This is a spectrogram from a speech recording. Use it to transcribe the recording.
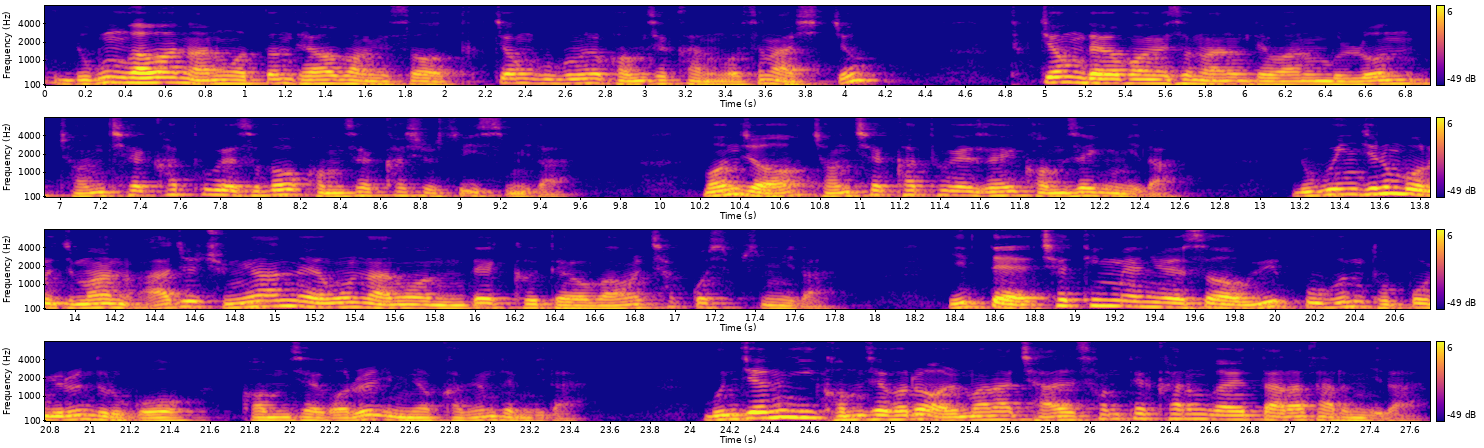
누군가와 나누었던 대화방에서 특정 부분을 검색하는 것은 아시죠? 특정 대화방에서 나눈 대화는 물론 전체 카톡에서도 검색하실 수 있습니다. 먼저 전체 카톡에서의 검색입니다. 누구인지는 모르지만 아주 중요한 내용을 나누었는데 그 대화방을 찾고 싶습니다. 이때 채팅 메뉴에서 윗부분 돋보기를 누르고 검색어를 입력하면 됩니다. 문제는 이 검색어를 얼마나 잘 선택하는가에 따라 다릅니다.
